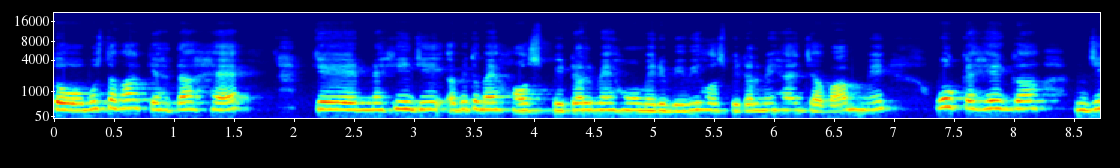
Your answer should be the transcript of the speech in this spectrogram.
तो मुस्तफ़ा कहता है कि नहीं जी, अभी तो मैं हॉस्पिटल में हूँ, मेरी बीवी हॉस्पिटल में है। जवाब में वो कहेगा, जी,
